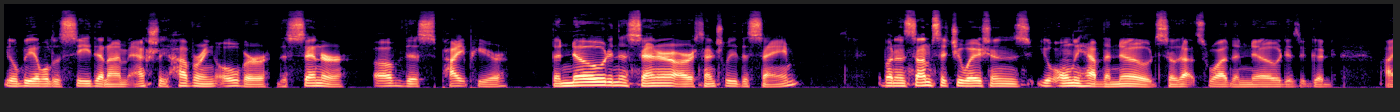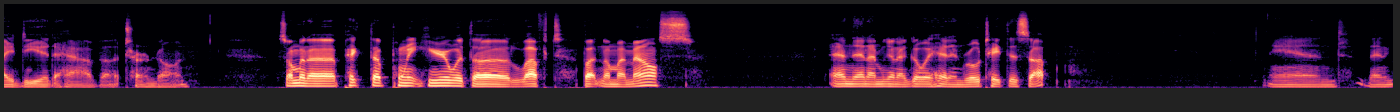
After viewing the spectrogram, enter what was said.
you'll be able to see that I'm actually hovering over the center of this pipe here. The node and the center are essentially the same, but in some situations you'll only have the node, so that's why the node is a good idea to have uh, turned on. So I'm going to pick the point here with the left button on my mouse and then I'm going to go ahead and rotate this up and then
